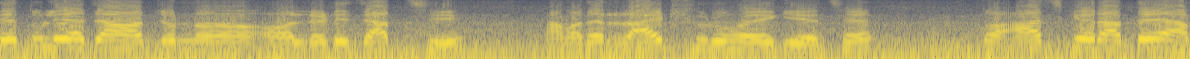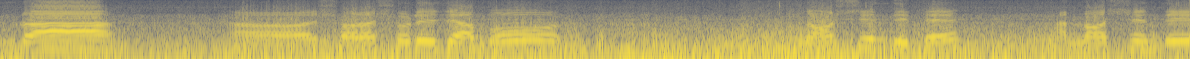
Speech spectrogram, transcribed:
তেঁতুলিয়া যাওয়ার জন্য অলরেডি যাচ্ছি। আমাদের রাইড শুরু হয়ে গিয়েছে। তো আজকে রাতে আমরা সরাসরি যাব নরসিংদীতে। আর নরসিংদী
